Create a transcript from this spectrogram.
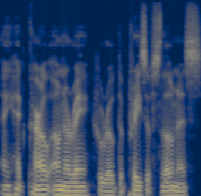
I had Carl Honore who wrote The Praise of Slowness,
